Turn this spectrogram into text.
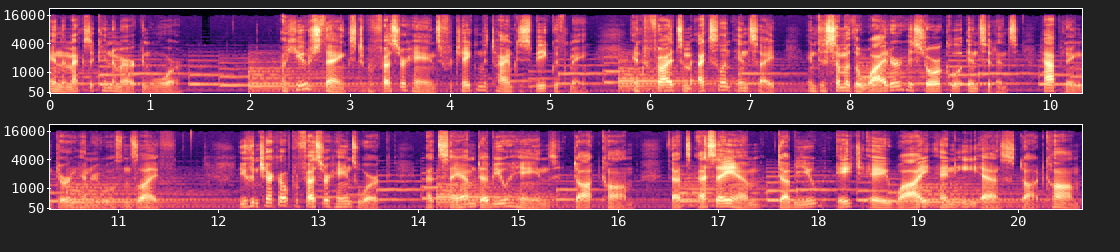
in the Mexican American War. A huge thanks to Professor Haynes for taking the time to speak with me and provide some excellent insight into some of the wider historical incidents happening during Henry Wilson's life. You can check out Professor Haynes' work at samwhaynes.com. That's S A M W H A Y N E S.com.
